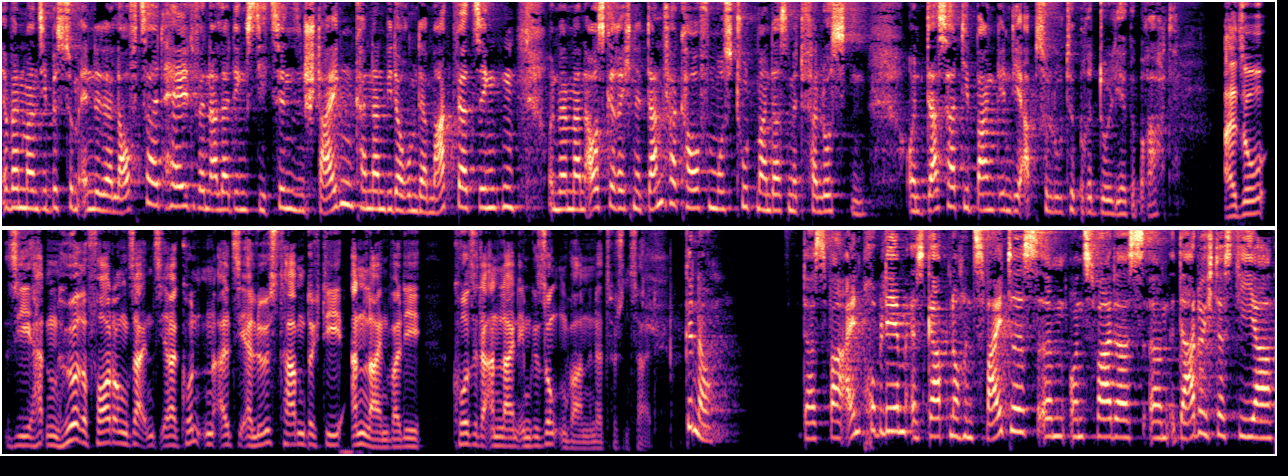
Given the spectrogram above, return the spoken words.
wenn man sie bis zum Ende der Laufzeit hält. Wenn allerdings die Zinsen steigen, kann dann wiederum der Marktwert sinken und wenn wenn man ausgerechnet dann verkaufen muss, tut man das mit Verlusten. Und das hat die Bank in die absolute Bredouille gebracht. Also, Sie hatten höhere Forderungen seitens Ihrer Kunden, als Sie erlöst haben durch die Anleihen, weil die Kurse der Anleihen eben gesunken waren in der Zwischenzeit. Genau. Das war ein Problem. Es gab noch ein zweites, ähm, und zwar dass ähm, dadurch, dass die ja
